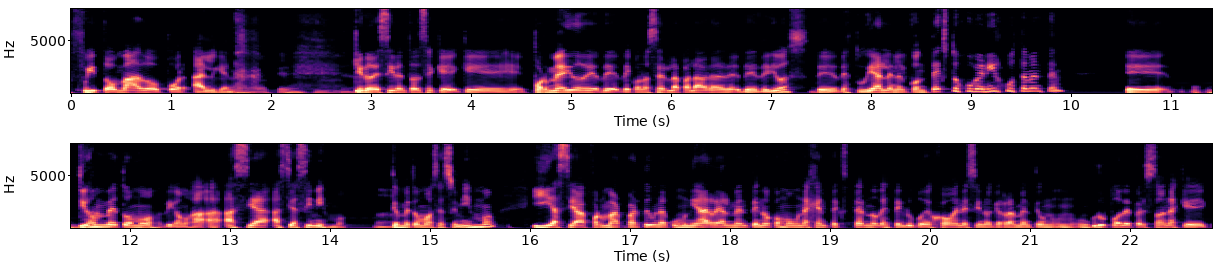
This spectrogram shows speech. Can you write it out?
fui tomado por alguien. Ah, Quiero decir entonces que, por medio de, conocer la palabra de, Dios, de, estudiarla en el contexto juvenil justamente, eh, Dios me tomó, digamos, hacia, hacia sí mismo. Ah. Dios me tomó hacia sí mismo y hacia formar parte de una comunidad realmente, no como un agente externo de este grupo de jóvenes, sino que realmente un, grupo de personas que,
